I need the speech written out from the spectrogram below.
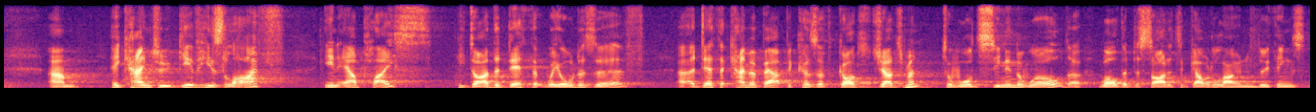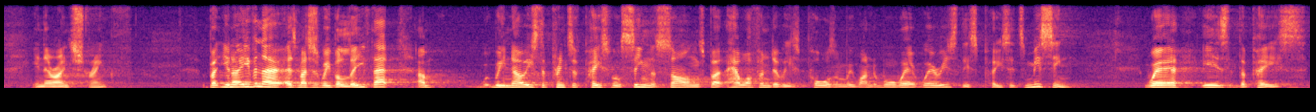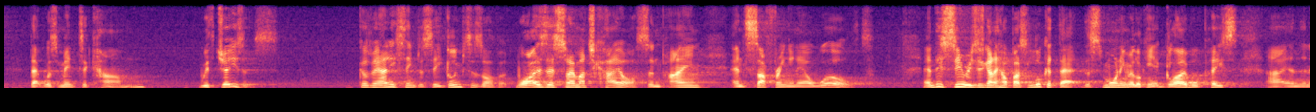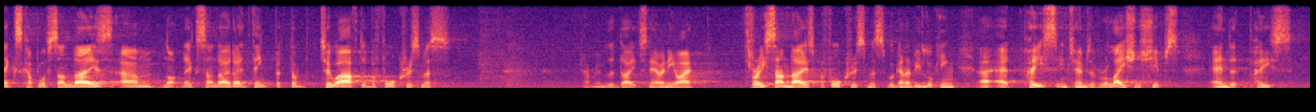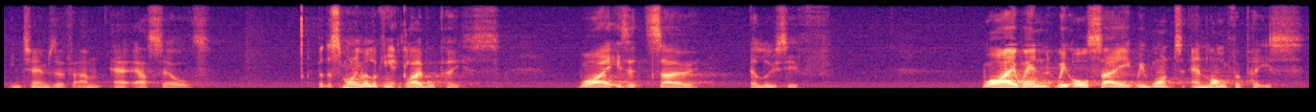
Um, he came to give his life in our place. He died the death that we all deserve a death that came about because of God's judgment towards sin in the world, a world that decided to go it alone and do things in their own strength. But you know, even though as much as we believe that, um, we know He's the Prince of Peace, we'll sing the songs, but how often do we pause and we wonder, well, where, where is this peace? It's missing. Where is the peace that was meant to come with Jesus? Because we only seem to see glimpses of it. Why is there so much chaos and pain and suffering in our world? And this series is going to help us look at that. This morning we're looking at global peace uh, in the next couple of Sundays. Um, not next Sunday, I don't think, but the two after before Christmas. I can't remember the dates now. Anyway, three Sundays before Christmas, we're going to be looking uh, at peace in terms of relationships and at peace in terms of um, ourselves. But this morning we're looking at global peace. Why is it so elusive? Why, when we all say we want and long for peace,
